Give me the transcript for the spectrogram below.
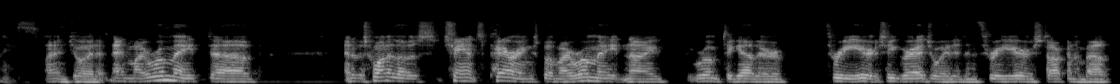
Nice. I enjoyed it. And my roommate, uh, and it was one of those chance pairings. But my roommate and I roomed together three years. He graduated in three years, talking about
